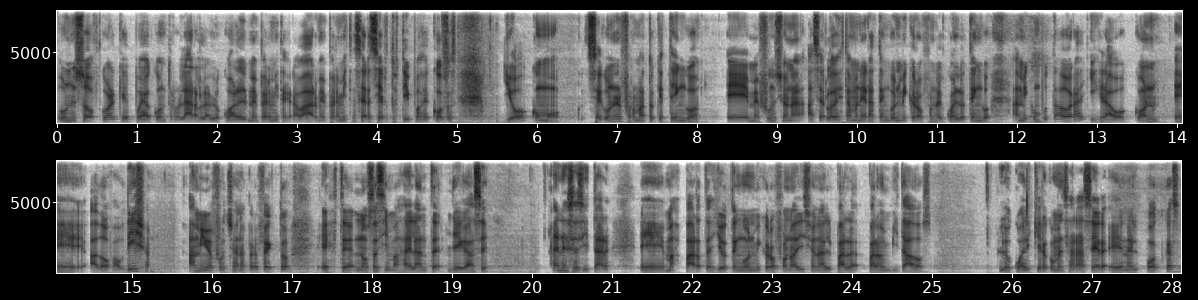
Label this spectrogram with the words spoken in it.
un software que pueda controlarla, lo cual me permite grabar, me permite hacer ciertos tipos de cosas. Yo como según el formato que tengo, eh, me funciona hacerlo de esta manera. Tengo un micrófono, el cual lo tengo a mi computadora y grabo con eh, Adobe Audition. A mí me funciona perfecto. Este, no sé si más adelante llegase a necesitar eh, más partes. Yo tengo un micrófono adicional para, para invitados, lo cual quiero comenzar a hacer en el podcast.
